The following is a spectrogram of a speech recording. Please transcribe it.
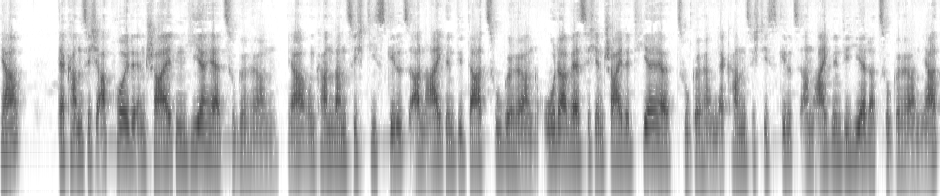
ja, der kann sich ab heute entscheiden, hierher zu gehören, ja, und kann dann sich die Skills aneignen, die dazugehören. Oder wer sich entscheidet, hierher zu gehören, der kann sich die Skills aneignen, die hier dazugehören, ja,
